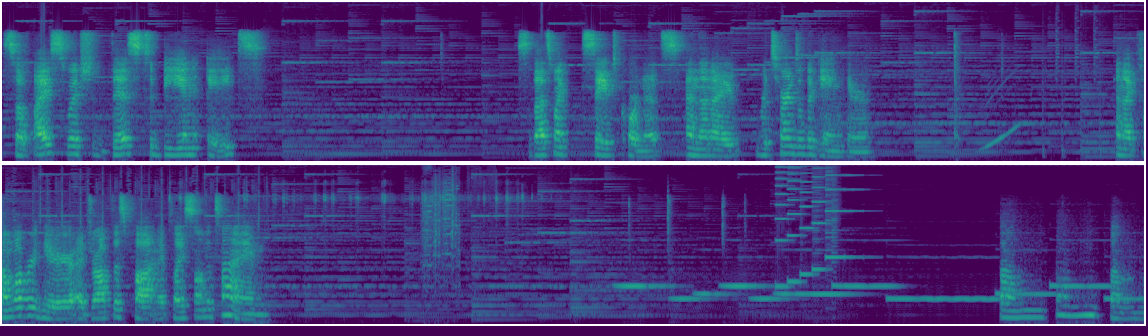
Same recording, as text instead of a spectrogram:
So if I switch this to be an 8, so that's my saved coordinates, and then I return to the game here. And I come over here, I drop this pot, and I place on the time. Bum, bum, bum,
